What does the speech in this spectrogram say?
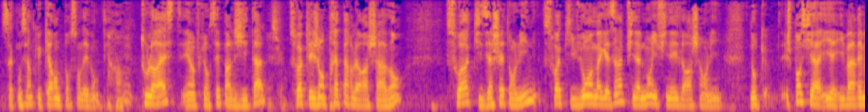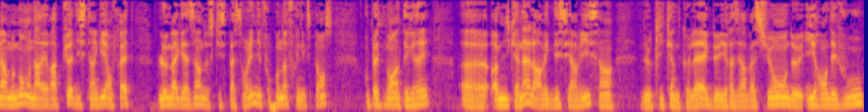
ça concerne que 40% des ventes. Ah. Tout le reste est influencé par le digital, soit que les gens préparent leur achat avant, soit qu'ils achètent en ligne, soit qu'ils vont en magasin et finalement ils finissent leur achat en ligne. Donc je pense qu'il va arriver un moment où on n'arrivera plus à distinguer en fait le magasin de ce qui se passe en ligne. Il faut qu'on offre une expérience complètement intégrée, euh, omnicanal, avec des services hein, de click and collect, de e-réservation, de e-rendez-vous,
